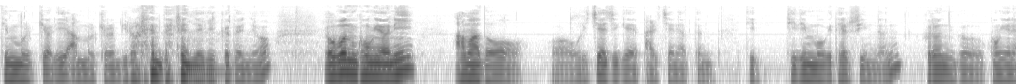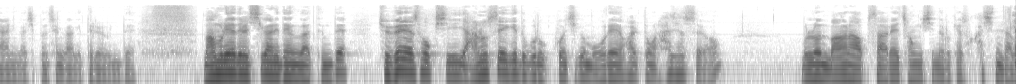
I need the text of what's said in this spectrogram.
뒷물결이 앞물결을 밀어낸다는 얘기 있거든요. 요번 공연이 아마도 어, 우리 재즈계 발전의 어떤 디, 디딤목이 될 수 있는 그런 그 공연이 아닌가 싶은 생각이 들어요. 근데 마무리해야 될 시간이 된 것 같은데 주변에서 혹시 야누스에게도 그렇고 지금 오래 활동을 하셨어요. 물론 49살의 정신으로 계속 하신다고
